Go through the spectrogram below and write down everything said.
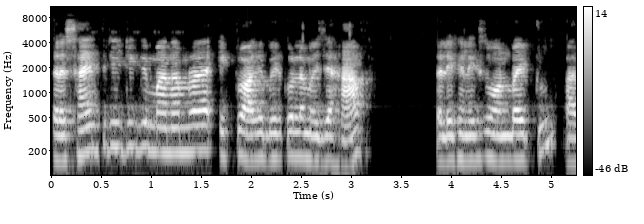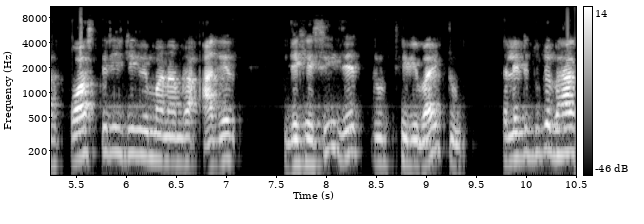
তাহলে সাইন তিরিশ ডিগ্রি মান আমরা একটু আগে বের করলাম, এই যে হাফ তাহলে এখানে লিখছি ওয়ান বাই টু আর কস তিরিশ ডিগ্রি মান আমরা আগে দেখেছি যে রুট থ্রি বাই টু তাহলে এটি দুটো ভাগ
